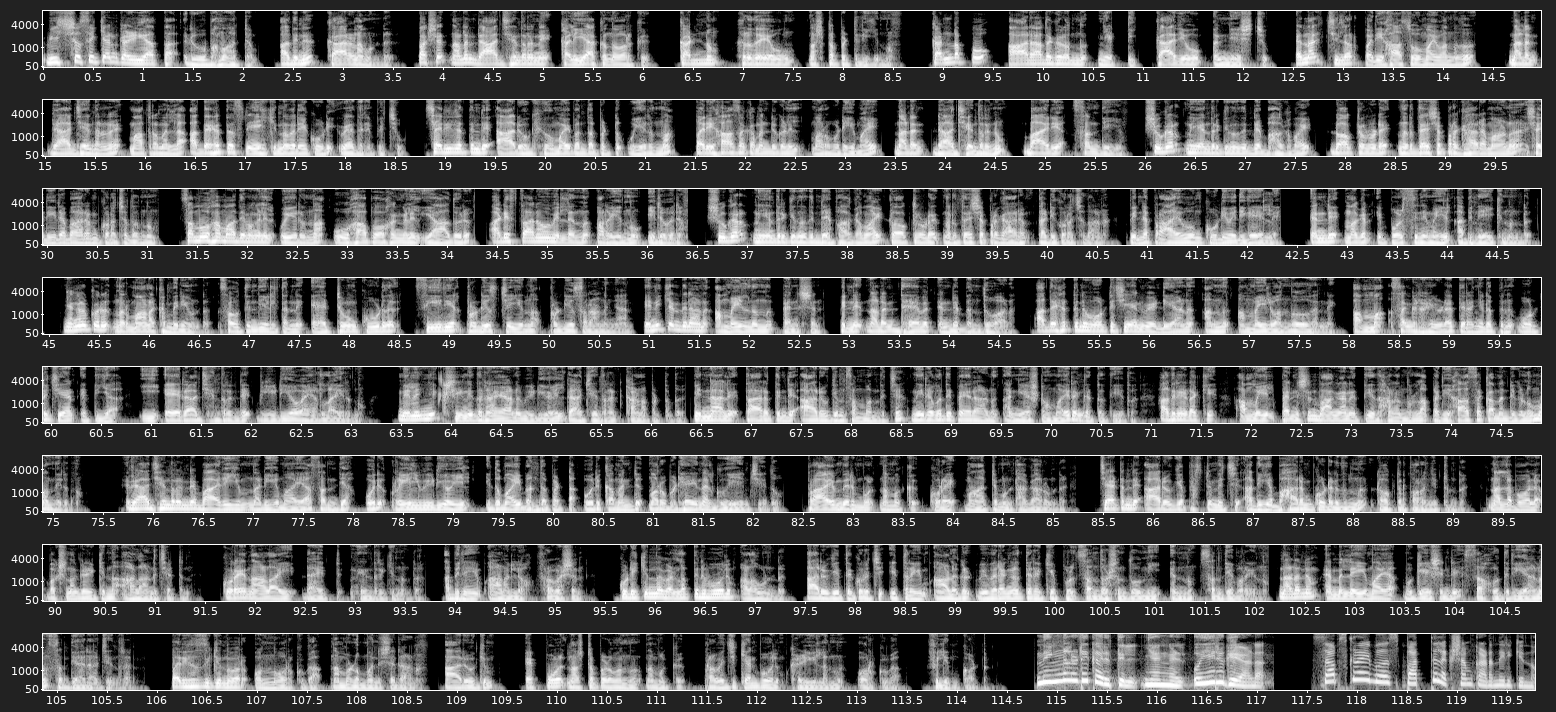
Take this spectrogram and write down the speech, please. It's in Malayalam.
വിശ്വസിക്കാൻ കഴിയാത്ത രൂപമാറ്റം. അതിന് കാരണമുണ്ട്. പക്ഷെ നടൻ രാജേന്ദ്രനെ കളിയാക്കുന്നവർക്ക് കണ്ണും ഹൃദയവും നഷ്ടപ്പെട്ടിരിക്കുന്നു. കണ്ടപ്പോ ആരാധകരൊന്ന് ഞെട്ടി കാര്യവും അന്വേഷിച്ചു. എന്നാൽ ചിലർ പരിഹാസവുമായി വന്നത് നടൻ രാജേന്ദ്രനെ മാത്രമല്ല അദ്ദേഹത്തെ സ്നേഹിക്കുന്നവരെ കൂടി വേദനിപ്പിച്ചു. ശരീരത്തിന്റെ ആരോഗ്യവുമായി ബന്ധപ്പെട്ട് ഉയരുന്ന പരിഹാസ കമന്റുകളിൽ മറുപടിയുമായി നടൻ രാജേന്ദ്രനും ഭാര്യ സന്ധ്യയും. ഷുഗർ നിയന്ത്രിക്കുന്നതിന്റെ ഭാഗമായി ഡോക്ടറുടെ നിർദ്ദേശപ്രകാരമാണ് ശരീരഭാരം കുറച്ചതെന്നും സമൂഹമാധ്യമങ്ങളിൽ ഉയരുന്ന ഊഹാപോഹങ്ങളിൽ യാതൊരു അടിസ്ഥാനവുമില്ലെന്ന് പറയുന്നു ഇരുവരും. ഷുഗർ നിയന്ത്രിക്കുന്നതിന്റെ ഭാഗമായി ഡോക്ടറുടെ നിർദ്ദേശപ്രകാരം തടി കുറച്ചതാണ്. പിന്നെ പ്രായവും കൂടി വരികയല്ലേ? എന്റെ മകൻ ഇപ്പോൾ സിനിമയിൽ അഭിനയിക്കുന്നുണ്ട്. ഞങ്ങൾക്കൊരു നിർമ്മാണ കമ്പനിയുണ്ട്. സൗത്ത് ഇന്ത്യയിൽ തന്നെ ഏറ്റവും കൂടുതൽ സീരിയൽ പ്രൊഡ്യൂസ് ചെയ്യുന്ന പ്രൊഡ്യൂസറാണ് ഞാൻ. എനിക്കെന്തിനാണ് അമ്മയിൽ നിന്ന് പെൻഷൻ? പിന്നെ നടൻ ദേവൻ എന്റെ ബന്ധുവാണ്. അദ്ദേഹത്തിന് വോട്ട് ചെയ്യാൻ വേണ്ടിയാണ് അന്ന് അമ്മയിൽ വന്നത് തന്നെ. അമ്മ സംഘടനയുടെ തിരഞ്ഞെടുപ്പിന് വോട്ട് ചെയ്യാൻ എത്തിയ ഇ എ രാജേന്ദ്രന്റെ വീഡിയോ വൈറലായിരുന്നു. മെലിഞ്ഞ് ക്ഷീണിതനായാണ് വീഡിയോയിൽ രാജേന്ദ്രൻ കാണപ്പെട്ടത്. പിന്നാലെ താരത്തിന്റെ ആരോഗ്യം സംബന്ധിച്ച് നിരവധി പേരാണ് അന്വേഷണവുമായി രംഗത്തെത്തിയത്. അതിനിടയ്ക്ക് അമ്മയിൽ പെൻഷൻ വാങ്ങാനെത്തിയതാണെന്നുള്ള പരിഹാസ കമന്റുകളും വന്നിരുന്നു. രാജേന്ദ്രന്റെ ഭാര്യയും നടിയുമായ സന്ധ്യ ഒരു റീൽ വീഡിയോയിൽ ഇതുമായി ബന്ധപ്പെട്ട ഒരു കമന്റ് മറുപടിയായി നൽകുകയും ചെയ്തു. പ്രായം വരുമ്പോൾ നമുക്ക് കുറെ മാറ്റമുണ്ടാകാറുണ്ട്. ചേട്ടന്റെ ആരോഗ്യ പ്രശ്നം വെച്ച് അധിക ഭാരം കൂടരുതെന്ന് ഡോക്ടർ പറഞ്ഞിട്ടുണ്ട്. നല്ലപോലെ ഭക്ഷണം കഴിക്കുന്ന ആളാണ് ചേട്ടൻ. കുറെ നാളായി ഡയറ്റ് നിയന്ത്രിക്കുന്നുണ്ട്. അഭിനയം ആണല്ലോ പ്രൊഫഷൻ. കുടിക്കുന്ന വെള്ളത്തിന് പോലും അളവുണ്ട്. ആരോഗ്യത്തെക്കുറിച്ച് ഇത്രയും ആളുകൾ വിവരങ്ങൾ തിരക്കിയപ്പോൾ സന്തോഷം തോന്നി എന്നും സന്ധ്യ പറയുന്നു. നടനും എം എൽ എയുമായ മുകേഷിന്റെ സഹോദരിയാണ് സന്ധ്യ രാജേന്ദ്രൻ. പരിഹസിക്കുന്നവർ ഒന്നോർക്കുക നമ്മളും മനുഷ്യരാണ്. ആരോഗ്യം എപ്പോൾ നഷ്ടപ്പെടുമെന്ന് നമുക്ക് പ്രവചിക്കാൻ പോലും കഴിയില്ലെന്ന് ഓർക്കുക. ഫിലിം കോട്ട്. നിങ്ങളുടെ കരുത്തിൽ ഞങ്ങൾ ഉയരുകയാണ്. സബ്സ്ക്രൈബേഴ്സ് പത്ത് ലക്ഷം കടന്നിരിക്കുന്നു.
